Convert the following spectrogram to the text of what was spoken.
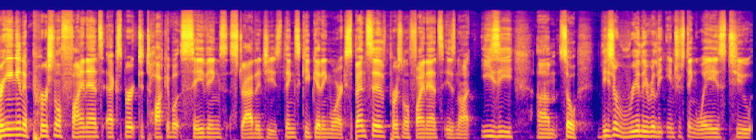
bringing in a personal finance expert to talk about savings strategies. Things keep getting more expensive. Personal finance is not easy. Um, so these are really, really interesting ways to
